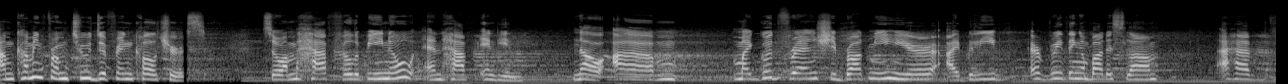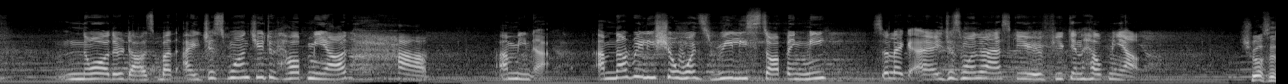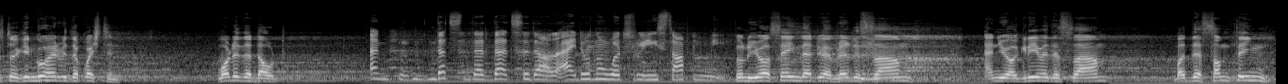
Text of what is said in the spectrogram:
I'm coming from two different cultures. So I'm half Filipino and half Indian. Now, um, my good friend, she brought me here. I believe everything about Islam. I have no other doubts, but I just want you to help me out. How? I mean, I'm not really sure what's really stopping me. So, like, I just want to ask you if you can help me out. Sure, sister, you can go ahead with the question. What is the doubt? And that's that, that's the doubt. I don't know what's really stopping me. No, no, you are saying that you have read Islam and you agree with Islam, but there's something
